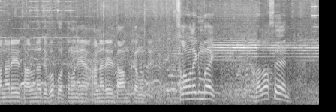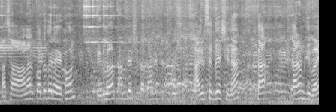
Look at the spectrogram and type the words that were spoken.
আনারের ধারণা দেব। বর্তমানে আনারের দাম কেমন? আসসালামু আলাইকুম ভাই। ভালো আছেন? আচ্ছা আনার কত করে এখন? এগুলো? দাম বেশি দাদা আগের একটু বেশি। আগের চেয়ে বেশি না? কারণ কি ভাই?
